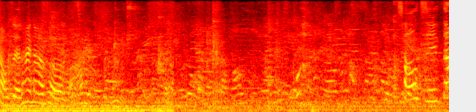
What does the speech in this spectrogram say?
饺子也太大颗了吧！超级大。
